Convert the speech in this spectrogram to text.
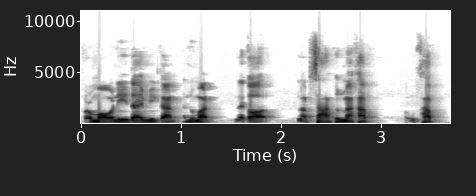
ครมวันนี้ได้มีการอนุมัติ และก็รับทราบขึ้นมาครับขอบคุณครับ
